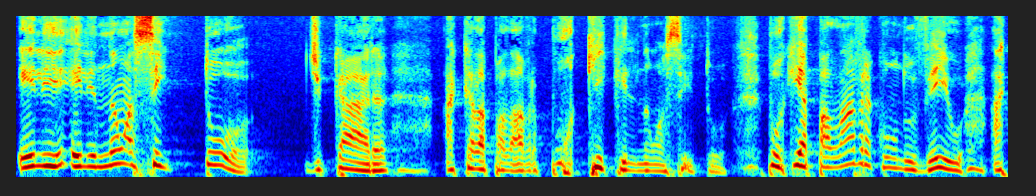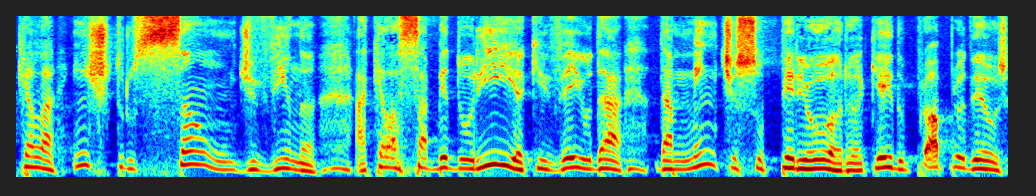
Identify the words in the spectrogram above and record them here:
ele, ele não aceitou de cara aquela palavra. Por que, que ele não aceitou? Porque a palavra, quando veio, aquela instrução divina, aquela sabedoria que veio da, da mente superior, okay? do próprio Deus,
